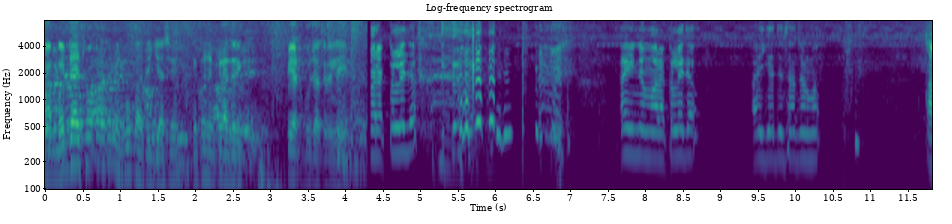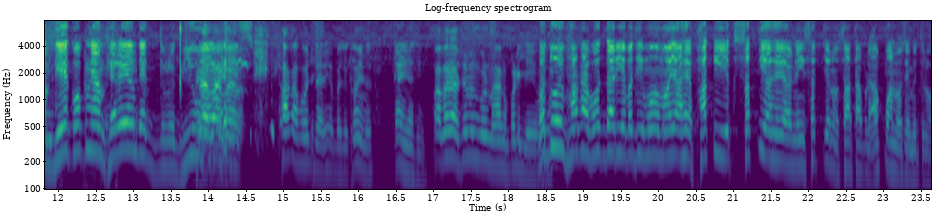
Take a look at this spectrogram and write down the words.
આ બધા છોકરા છે ને ભૂખા થઈ ગયા છે. તો છે ને પેલા જરીક પેટ પૂજા કરી લઈ મારા કલેજા આઈને મારા કલેજા આઈ ગયા છે સાજણમાં. આમ દે કોક ને આમ ફેરે આમ તે દીવ ફાકા ફોજદારી છે બધી કઈ નથી. કઈ નથી. આ બધા સ્વિમિંગ પુલમાં આગળ પડી જાય બધું ફાકા ફોજદારી બધી મોહ માયા છે. ફાકી એક સત્ય છે અને એ સત્યનો સાથ આપણે આપવાનો છે મિત્રો.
